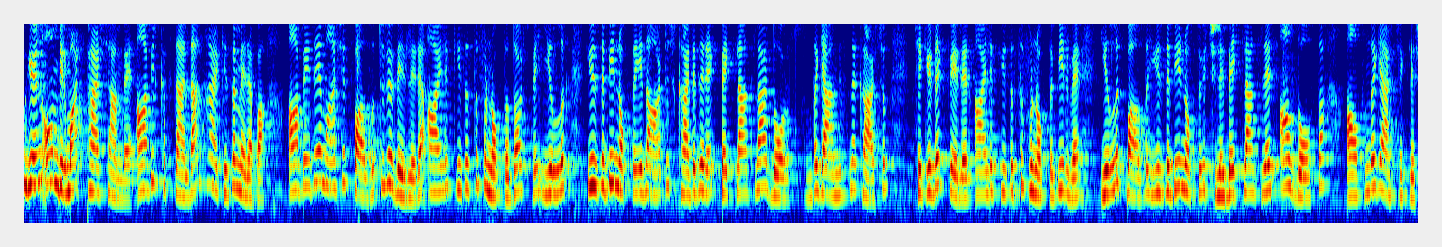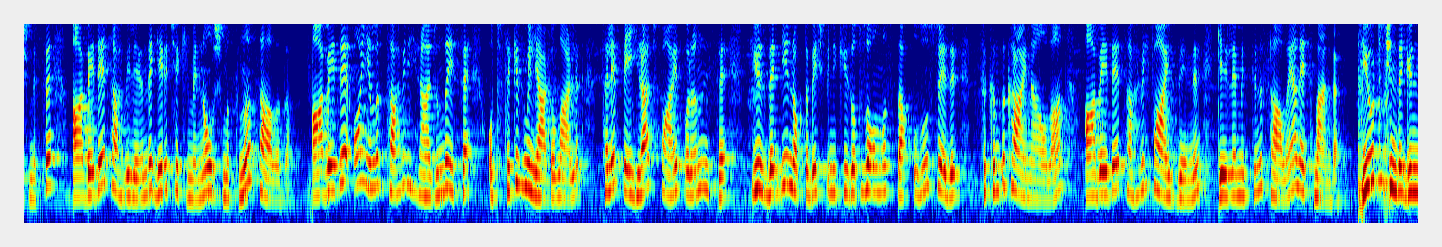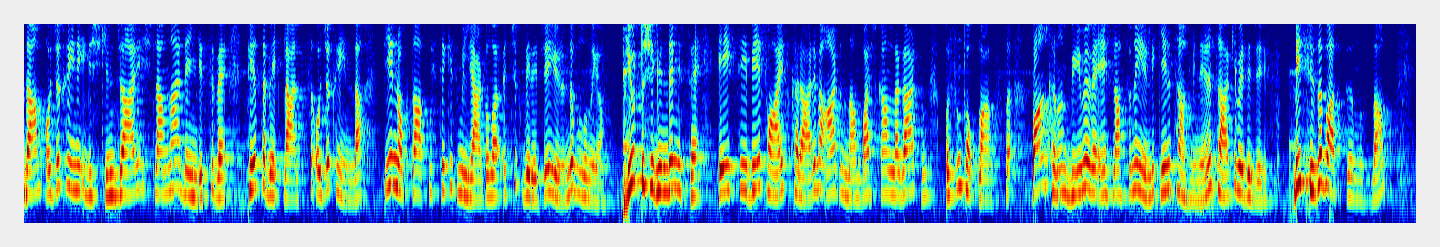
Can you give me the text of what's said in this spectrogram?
Bugün 11 Mart Perşembe. A1 Kapital'den herkese merhaba. ABD manşet bazlı tüfe verileri aylık %0.4 ve yıllık %1.7 artış kaydederek beklentiler doğrultusunda gelmesine karşın çekirdek verilerin aylık %0.1 ve yıllık bazda %1.3 ile beklentilerin az da olsa altında gerçekleşmesi ABD tahvillerinde geri çekilmenin oluşmasını sağladı. ABD 10 yıllık tahvil ihracında ise 38 milyar dolarlık, talep ve ihraç faiz oranının ise %1.5230 olması da uzun süredir sıkıntı kaynağı olan ABD tahvil faizlerinin gerilemesini sağlayan etmendi. Yurt içinde gündem Ocak ayına ilişkin cari işlemler dengesi ve piyasa beklentisi Ocak ayında 1.68 milyar dolar açık vereceği yönünde bulunuyor. Yurt dışı gündem ise ECB faiz kararı ve ardından Başkan Lagarde'ın basın toplantısı bankanın büyüme ve enflasyona yönelik yeni tahminlerini takip edeceğiz. BIST 100'e baktığımızda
